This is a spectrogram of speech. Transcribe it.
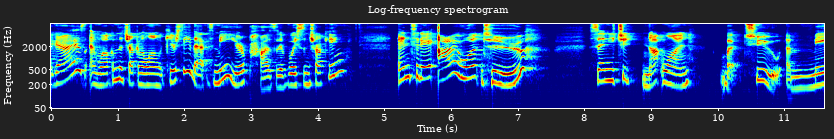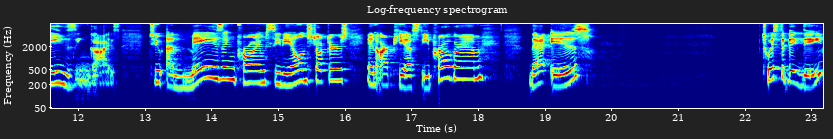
Hi guys, and welcome to Trucking Along with Kearsey. That's me, your positive voice in trucking. And today I want to send you to not one, but two amazing guys. Two amazing prime CDL instructors in our PSD program. That is Twisted Big D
